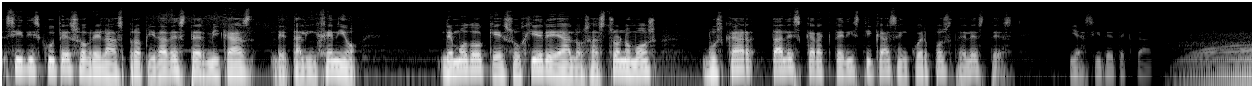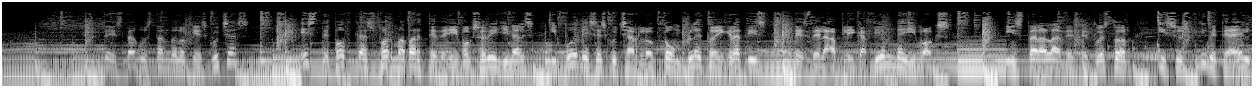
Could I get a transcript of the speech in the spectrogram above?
sí discute sobre las propiedades térmicas de tal ingenio, de modo que sugiere a los astrónomos buscar tales características en cuerpos celestes y así detectar. ¿Te está gustando lo que escuchas? Este podcast forma parte de Evox Originals y puedes escucharlo completo y gratis desde la aplicación de Evox. Instálala desde tu store y suscríbete a él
